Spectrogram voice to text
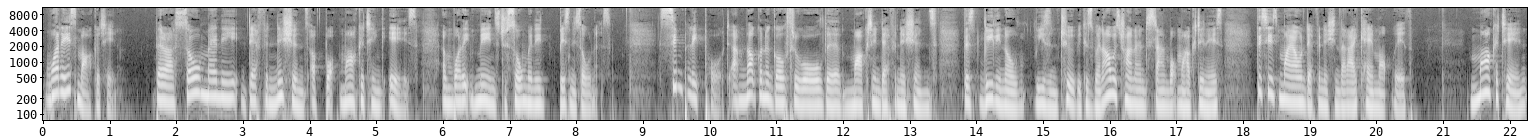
what is marketing? There are so many definitions of what marketing is and what it means to so many business owners. Simply put, I'm not going to go through all the marketing definitions. There's really no reason to, because when I was trying to understand what marketing is, this is my own definition that I came up with. Marketing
